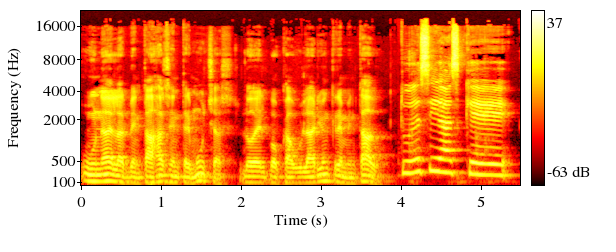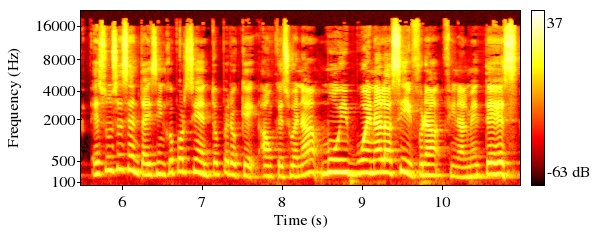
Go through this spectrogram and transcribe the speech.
una de las ventajas entre muchas, lo del vocabulario incrementado. Tú decías que es un 65%, pero que aunque suena muy buena la cifra, finalmente es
